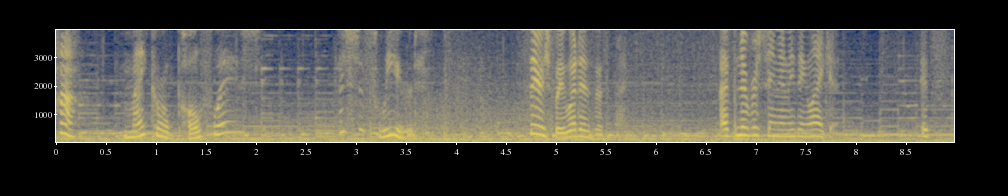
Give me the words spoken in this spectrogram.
Huh. Micro pulse waves? It's just weird. Seriously, what is this thing? I've never seen anything like it. It's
